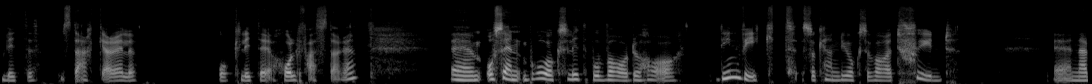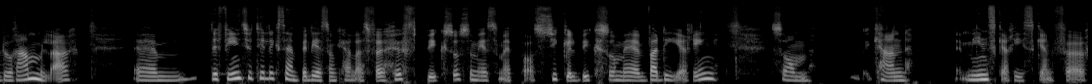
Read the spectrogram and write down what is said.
lite starkare eller, och lite hållfastare. Ehm, och sen beror också lite på var du har din vikt så kan det också vara ett skydd eh, när du ramlar. Ehm, det finns ju till exempel det som kallas för höftbyxor som är som ett par cykelbyxor med vaddering som kan minska risken för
